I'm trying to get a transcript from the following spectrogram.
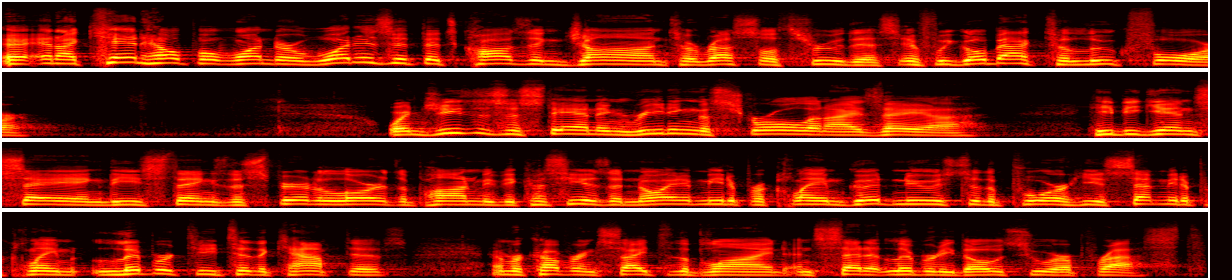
And I can't help but wonder what is it that's causing John to wrestle through this? If we go back to Luke 4, when Jesus is standing reading the scroll in Isaiah, he begins saying these things The Spirit of the Lord is upon me because he has anointed me to proclaim good news to the poor. He has sent me to proclaim liberty to the captives and recovering sight to the blind, and set at liberty those who are oppressed.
